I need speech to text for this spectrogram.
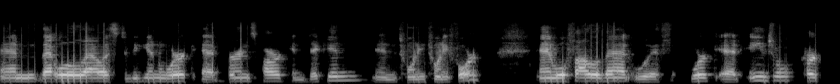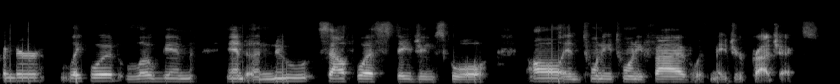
and that will allow us to begin work at Burns Park and Dicken in 2024. And we'll follow that with work at Angell, Carpenter, Lakewood, Logan, and a new Southwest Staging School, all in 2025 with major projects.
